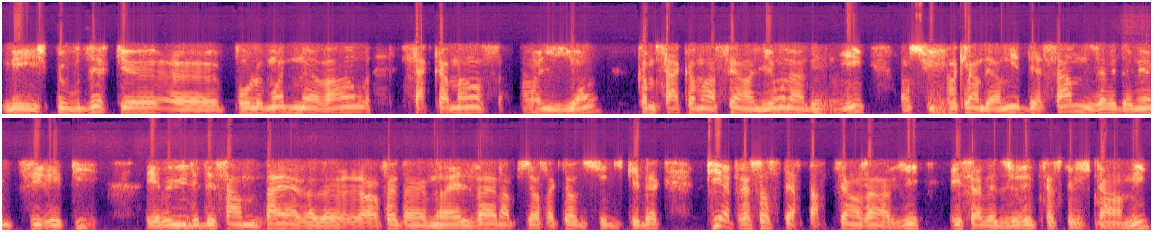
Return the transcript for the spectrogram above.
Mais je peux vous dire que euh, pour le mois de novembre, ça commence en Lyon, comme ça a commencé en Lyon l'an dernier. On suit que l'an dernier, décembre, nous avait donné un petit répit. Il y avait eu les décembre verts, euh, en fait, un Noël vert dans plusieurs secteurs du sud du Québec. Puis après ça, c'était reparti en janvier et ça avait duré presque jusqu'en mai.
